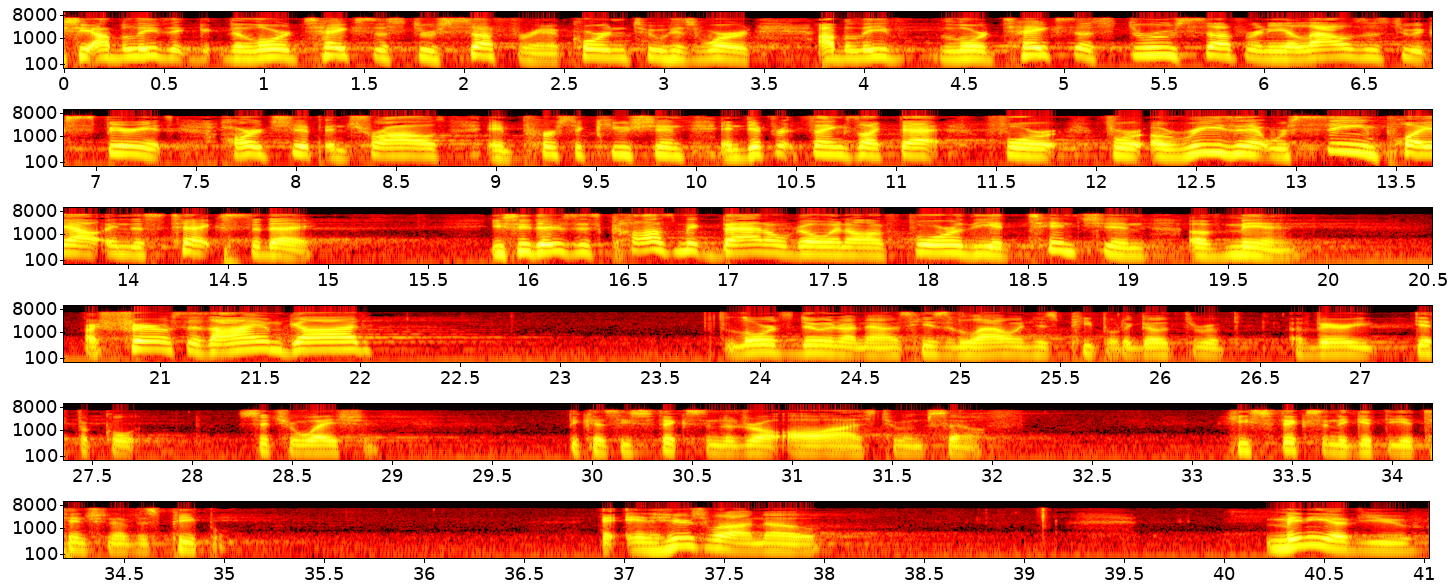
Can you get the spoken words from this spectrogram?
You see, I believe that the Lord takes us through suffering according to His Word. I believe the Lord takes us through suffering. He allows us to experience hardship and trials and persecution and different things like that for, for a reason that we're seeing play out in this text today. You see, there's this cosmic battle going on for the attention of men. Right, Pharaoh says, I am God. What the Lord's doing right now is He's allowing His people to go through a, a very difficult situation because he's fixing to draw all eyes to himself. He's fixing to get the attention of his people. And here's what I know many of you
